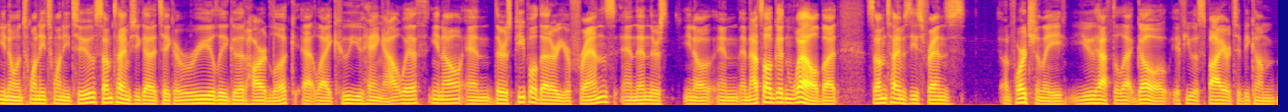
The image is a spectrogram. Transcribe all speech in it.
you know, in 2022, sometimes you got to take a really good hard look at like who you hang out with, you know, and there's people that are your friends and then there's, you know, and and that's all good and well, but sometimes these friends unfortunately, you have to let go if you aspire to become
